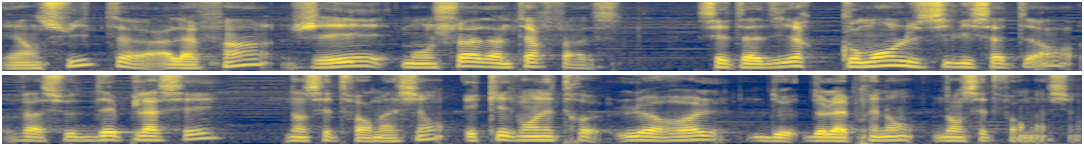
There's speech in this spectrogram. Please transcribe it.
Et ensuite, à la fin, j'ai mon choix d'interface, c'est-à-dire comment l'utilisateur va se déplacer dans cette formation et quels vont être le rôle de, l'apprenant dans cette formation.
